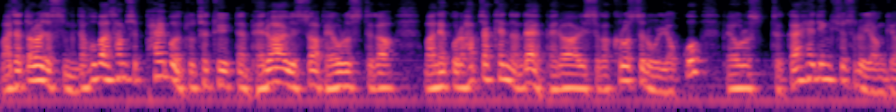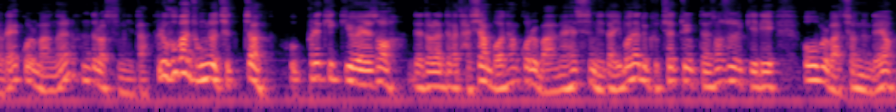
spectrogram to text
맞아 떨어졌습니다. 후반 38분 교체 투입된 베르하위스와 베오르스트가 만회골을 합작했는데 베르하위스가 크로스를 올렸고 베오르스트가 헤딩 슛으로 연결해 골망을 흔들었습니다. 그리고 후반 종료 직전 후- 프리킥 기회에서 네덜란드가 다시 한번 한 골을 만회했습니다. 이번에도 교체 투입된 선수들끼리 호흡을 맞췄는데요.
